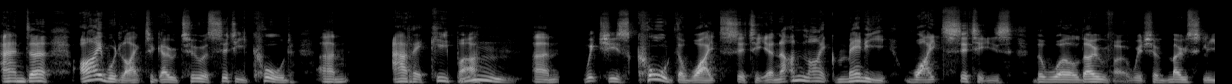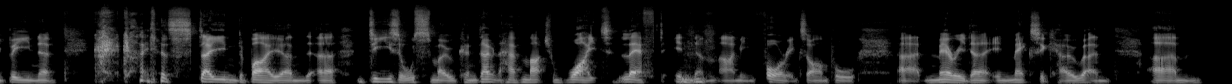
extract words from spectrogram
And uh, I would like to go to a city called um, Arequipa. Mm. Um, which is called the White City. And unlike many white cities the world over, which have mostly been uh, kind of stained by um, uh, diesel smoke and don't have much white left in them, I mean, for example, uh, Merida in Mexico, and um, uh,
